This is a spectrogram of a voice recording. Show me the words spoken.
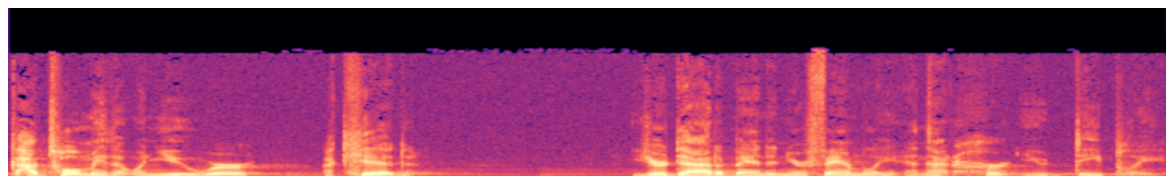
God told me that when you were a kid, your dad abandoned your family and that hurt you deeply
